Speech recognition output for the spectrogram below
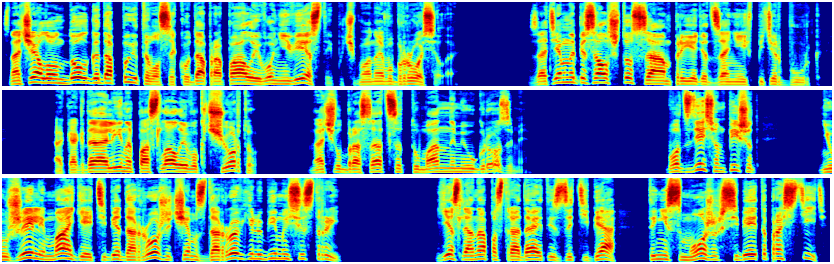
Сначала он долго допытывался, куда пропала его невеста и почему она его бросила. Затем написал, что сам приедет за ней в Петербург. А когда Алина послала его к черту, начал бросаться туманными угрозами. Вот здесь он пишет «Неужели магия тебе дороже, чем здоровье любимой сестры? Если она пострадает из-за тебя, ты не сможешь себе это простить».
